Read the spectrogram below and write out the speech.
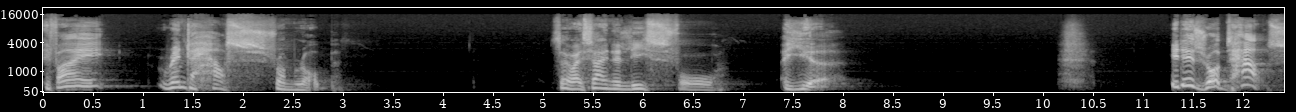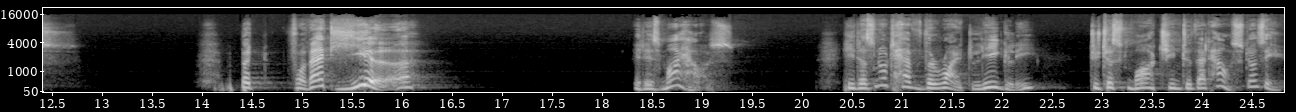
if I rent a house from Rob, so I sign a lease for a year. It is Rob's house. But for that year, it is my house. He does not have the right legally to just march into that house, does he?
